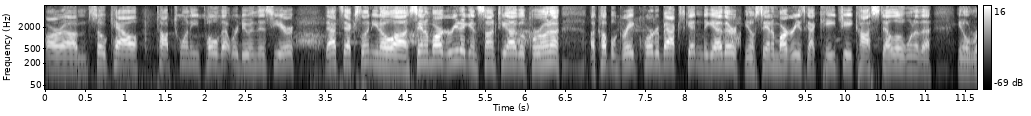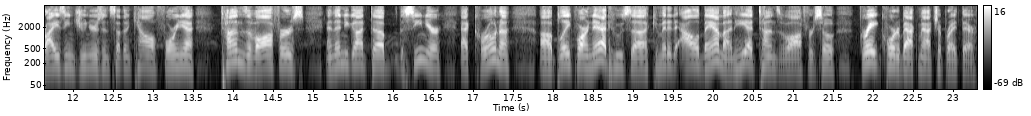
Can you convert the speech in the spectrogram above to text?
our um, SoCal top 20 poll that we're doing this year. That's excellent. You know, uh, Santa Margarita against Santiago Corona a couple great quarterbacks getting together. You know, Santa Margarita's got KJ Costello, one of the you know rising juniors in Southern California. Tons of offers, and then you got uh, the senior at Corona, uh, Blake Barnett, who's uh, committed to Alabama, and he had tons of offers. So great quarterback matchup right there.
